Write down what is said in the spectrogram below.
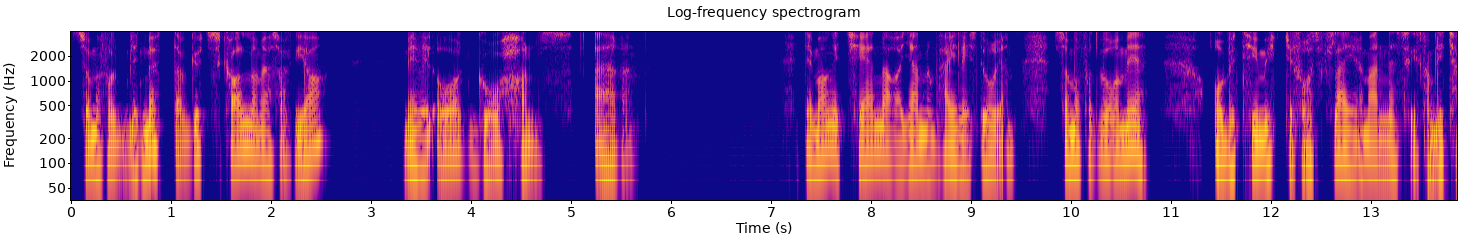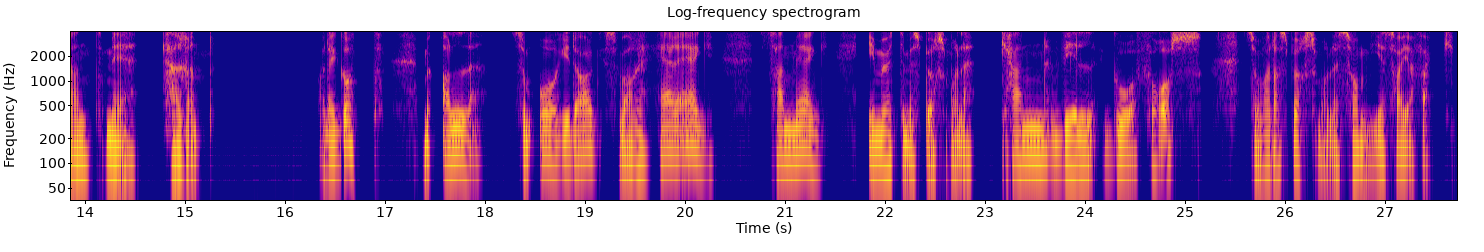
som har fått blitt møtt av Guds kall, og vi har sagt ja, vi vil òg gå Hans ærend. Det er mange tjenere gjennom hele historien som har fått være med og bety mye for at flere mennesker kan bli kjent med Herren. Og det er godt med alle som òg i dag svarer Her er jeg, send meg, i møte med spørsmålet Hvem vil gå for oss? som var det spørsmålet som Jesaja fikk.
